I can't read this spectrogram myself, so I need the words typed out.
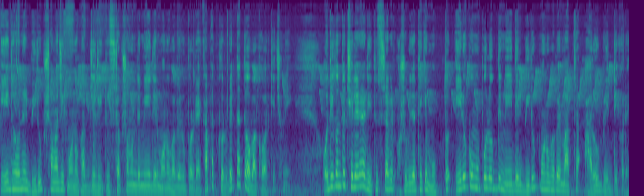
এই ধরনের বিরূপ সামাজিক মনোভাব যে ঋতুস্রাব সম্বন্ধে মেয়েদের মনোভাবের উপর রেখাপাত করবে, তাতে অবাক হওয়ার কিছু নেই। অধিকন্তু, ছেলেরা ঋতুস্রাবের অসুবিধা থেকে মুক্ত। এরকম উপলব্ধি মেয়েদের বিরূপ মনোভাবের মাত্রা আরও বৃদ্ধি করে।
